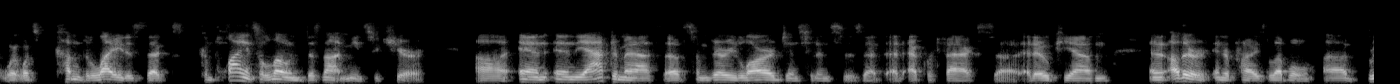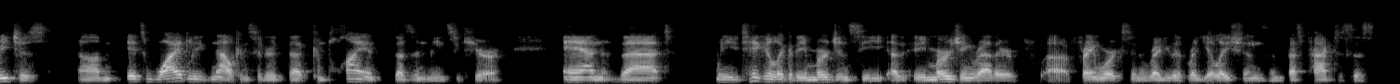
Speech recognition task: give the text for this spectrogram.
what's come to light is that compliance alone does not mean secure. Uh, and in the aftermath of some very large incidences at, at Equifax, uh, at OPM, and other enterprise level uh, breaches, um, it's widely now considered that compliant doesn't mean secure, and that when you take a look at the emergency, uh, emerging rather uh, frameworks and regula regulations and best practices,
